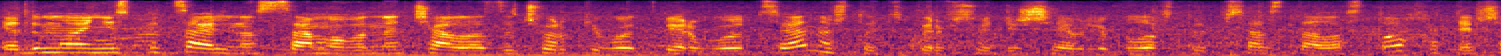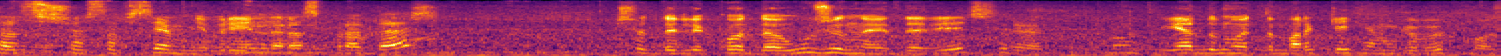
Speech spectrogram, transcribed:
Я думаю, они специально с самого начала зачеркивают первую цену, что теперь все дешевле. Было 150, стало 100, хотя сейчас еще совсем не время распродаж. Еще далеко до ужина и до вечера. Ну, я думаю, это маркетинговый ход.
